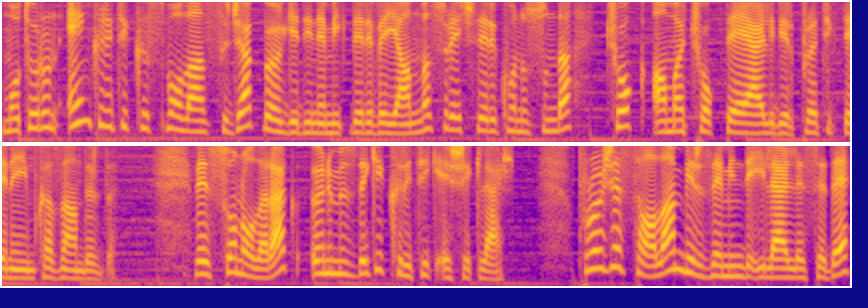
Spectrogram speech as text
motorun en kritik kısmı olan sıcak bölge dinamikleri ve yanma süreçleri konusunda çok ama çok değerli bir pratik deneyim kazandırdı. Ve son olarak önümüzdeki kritik eşikler. Proje sağlam bir zeminde ilerlese de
